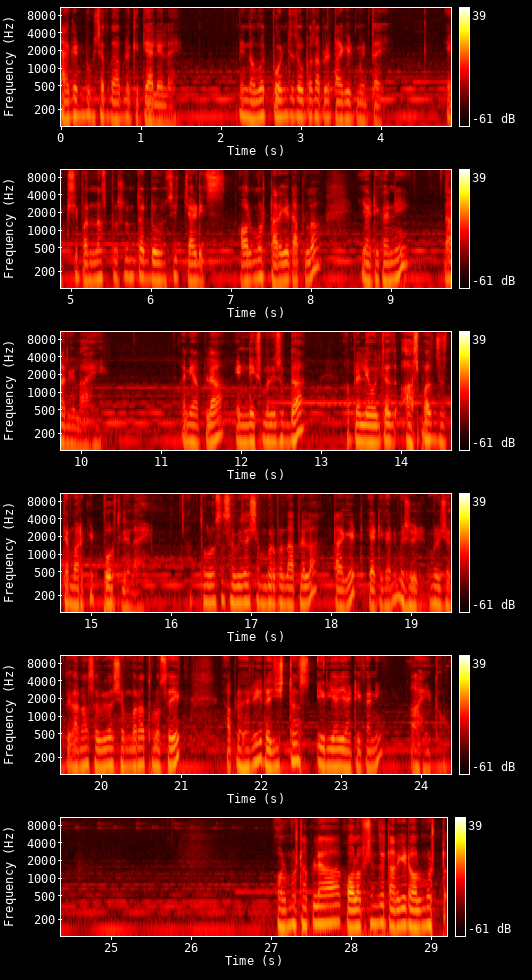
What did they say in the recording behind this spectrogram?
टार्गेट बघू शकता आपलं किती आलेलं आहे. म्हणजे नव्वद पॉईंटच्या जवळपास आपलं टार्गेट मिळत आहे. एकशे पन्नासपासून तर दोनशे चाळीस. ऑलमोस्ट टार्गेट आपलं या ठिकाणी आलेला आहे. आणि आपल्या इंडेक्समध्ये सुद्धा आपल्या लेवलच्या आसपास ते मार्केट पोहोचलेलं आहे. थोडंसं सव्वीस शंभरपर्यंत आपल्याला टार्गेट या ठिकाणी मिळू मिळू शकते. कारण सव्वीस शंभर हा थोडंसं एक आपल्यासाठी रेजिस्टन्स एरिया या ठिकाणी आहे तो. ऑलमोस्ट आपल्या कॉल ऑप्शनचं टार्गेट ऑलमोस्ट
